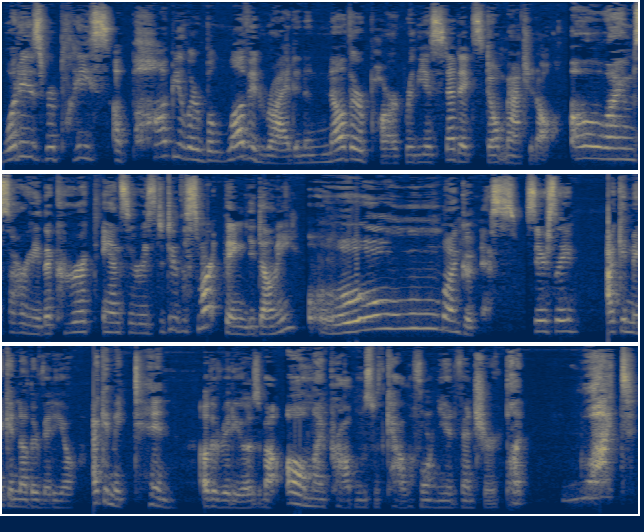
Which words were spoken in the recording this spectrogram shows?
What is replace a popular beloved ride in another park where the aesthetics don't match at all? Oh, I'm sorry. The correct answer is to do the smart thing, you dummy. Oh my goodness. Seriously, I can make another video. I can make 10 other videos about all my problems with California Adventure. But what?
